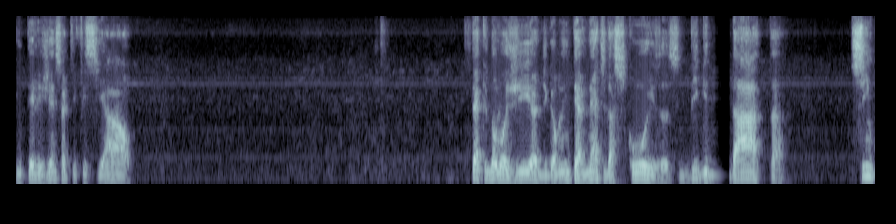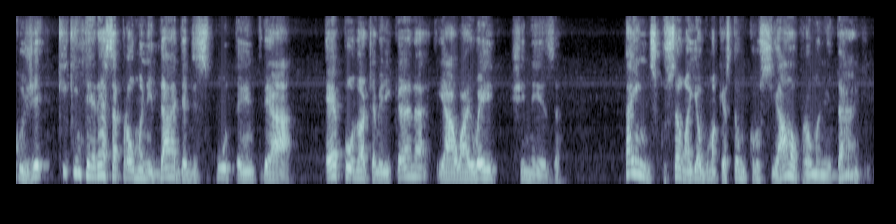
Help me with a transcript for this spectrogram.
inteligência artificial, tecnologia, digamos, internet das coisas, big data, 5G, o que, que interessa para a humanidade a disputa entre a Apple norte-americana e a Huawei chinesa? Está em discussão aí alguma questão crucial para a humanidade?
